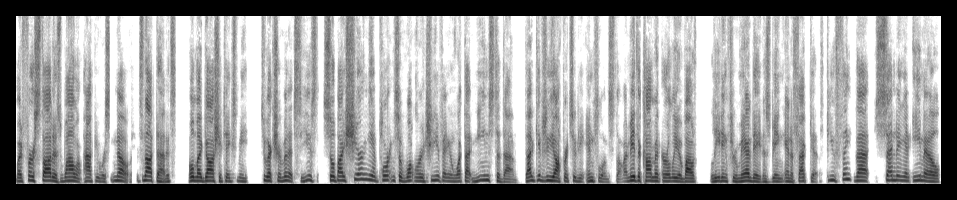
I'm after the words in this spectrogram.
My first thought is, wow, I'm happy with. No, it's not that. It's, oh my gosh, it takes me two extra minutes to use it. So by sharing the importance of what we're achieving and what that means to them, that gives you the opportunity to influence them. I made the comment earlier about leading through mandate as being ineffective. If you think that sending an email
